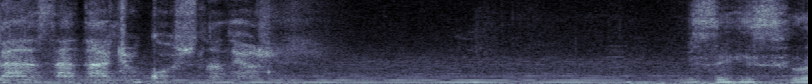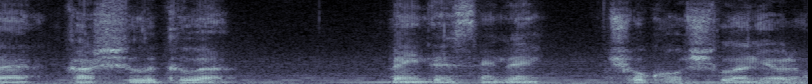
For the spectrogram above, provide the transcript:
Ben senden çok hoşlanıyorum. Bizimkisiler karşılıklı. Ben de senden çok hoşlanıyorum.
